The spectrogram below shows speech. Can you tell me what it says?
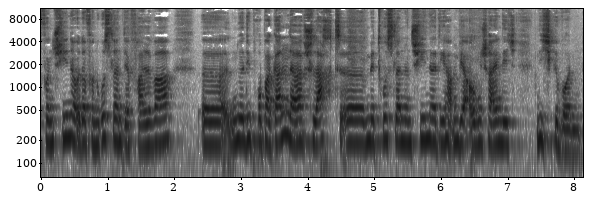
von China oder von Russland der Fall war. Äh, nur die Propagandaschlacht äh, mit Russland und China, die haben wir augenscheinlich nicht gewonnen.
